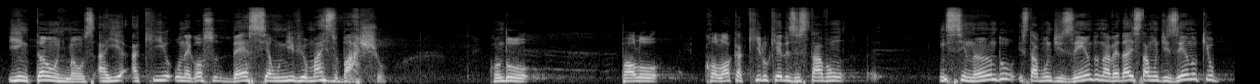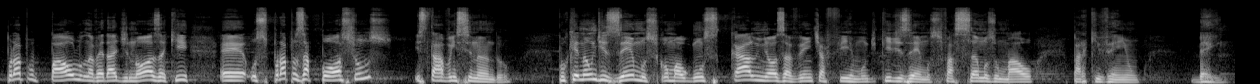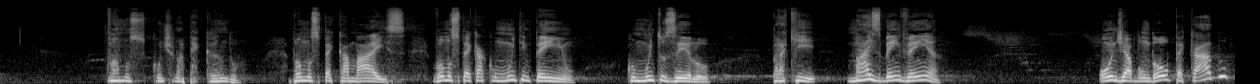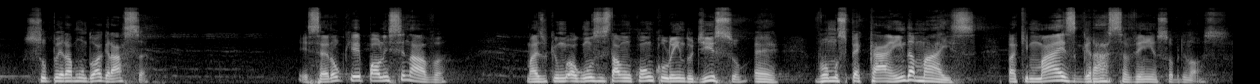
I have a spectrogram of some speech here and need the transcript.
E então, irmãos, aí aqui o negócio desce a um nível mais baixo. Quando Paulo coloca aquilo que eles estavam ensinando, estavam dizendo, na verdade estavam dizendo que o próprio Paulo, na verdade nós aqui, é, os próprios apóstolos estavam ensinando. Porque não dizemos, como alguns caluniosamente afirmam, de que dizemos, façamos o mal para que venham bem. Vamos continuar pecando, vamos pecar mais, vamos pecar com muito empenho, com muito zelo, para que mais bem venha. Onde abundou o pecado, superabundou a graça. Esse era o que Paulo ensinava. Mas o que alguns estavam concluindo disso é: vamos pecar ainda mais, para que mais graça venha sobre nós.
